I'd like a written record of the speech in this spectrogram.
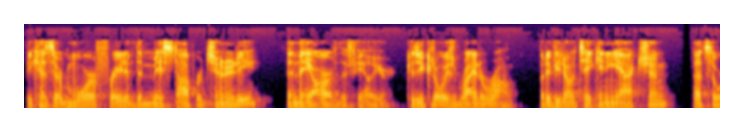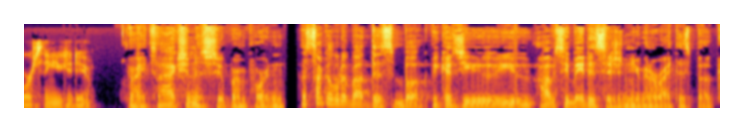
because they're more afraid of the missed opportunity than they are of the failure. Because you could always right or wrong. But if you don't take any action, that's the worst thing you could do. Right. So action is super important. Let's talk a little bit about this book because you, you obviously made a decision you're going to write this book.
